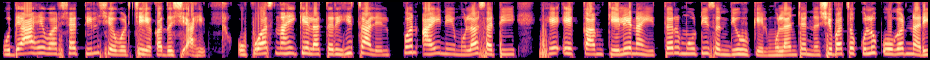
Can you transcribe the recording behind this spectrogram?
उद्या आहे वर्षातील शेवटची एकादशी आहे. उपवास नाही केला तरीही चालेल पण आईने मुलासाठी हे एक काम केले नाही तर मोठी संधी हुकेल. मुलांच्या नशिबाचं कुलूप उघडणारी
